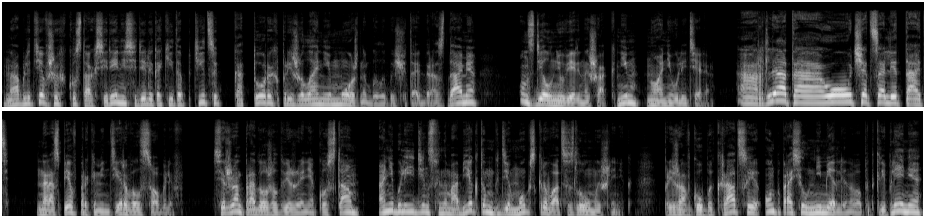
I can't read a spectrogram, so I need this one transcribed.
На облетевших кустах сирени сидели какие-то птицы, которых при желании можно было бы считать дроздами — он сделал неуверенный шаг к ним, но они улетели. «Орлята учатся летать», — нараспев прокомментировал Соболев. Сержант продолжил движение к кустам. Они были единственным объектом, где мог скрываться злоумышленник. Прижав губы к рации, он попросил немедленного подкрепления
